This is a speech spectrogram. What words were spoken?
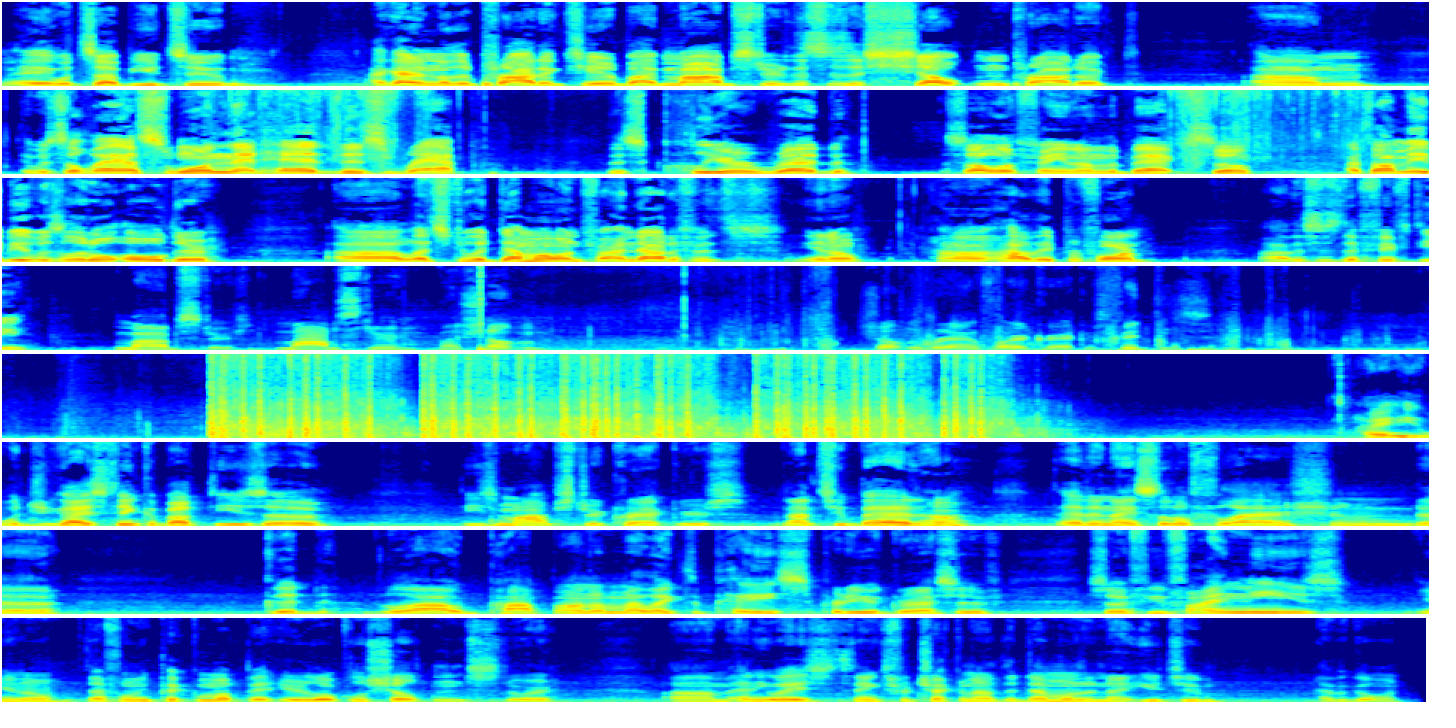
Hey, what's up, YouTube? I got another product here by Mobster. This is a Shelton product. Um, it was the last one that had this wrap, this clear red cellophane on the back. So I thought maybe it was a little older. Uh, let's do a demo and find out if it's, you know, uh, how they perform. Uh, this is the 50 Mobsters. Mobster by Shelton. Shelton brand firecrackers, 50s. Hey, what do you guys think about these uh these mobster crackers? Not too bad, huh? They had a nice little flash and uh, good loud pop on them. I like the pace, pretty aggressive. So if you find these, you know, definitely pick them up at your local Shelton store. Um, anyways, thanks for checking out the demo tonight, YouTube. Have a good one.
